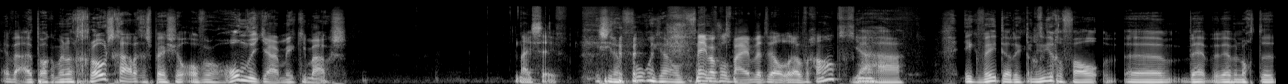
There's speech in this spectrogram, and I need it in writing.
En we uitpakken met een grootschalige special over 100 jaar Mickey Mouse. Nice save. Is hij dan volgend jaar al? Nee, maar volgens mij hebben we het wel erover gehad. Ja, ik weet dat ik in ieder geval, uh, we, we hebben nog de,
